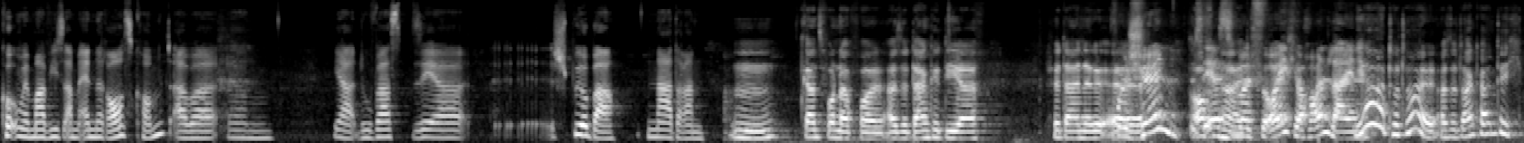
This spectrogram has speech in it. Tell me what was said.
Gucken wir mal, wie es am Ende rauskommt. Aber ähm, ja, du warst sehr äh, spürbar nah dran. Mhm, ganz wundervoll. Also danke dir für deine. Voll äh, schön. Das Offenheit. erste Mal für euch auch online. Ja, total. Also danke an dich.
